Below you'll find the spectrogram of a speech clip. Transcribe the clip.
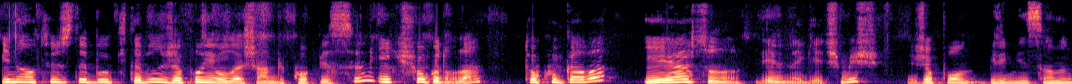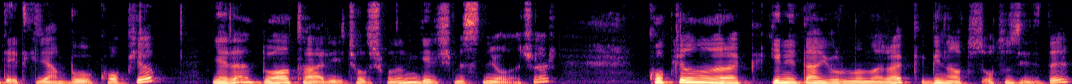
1600'de bu kitabın Japonya'ya ulaşan bir kopyası ilk shogun olan Tokugawa Ieyasu'nun eline geçmiş. Japon bilim insanını da etkileyen bu kopya yerel doğa tarihi çalışmalarının gelişmesine yol açar kopyalanarak, yeniden yorumlanarak 1637'de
